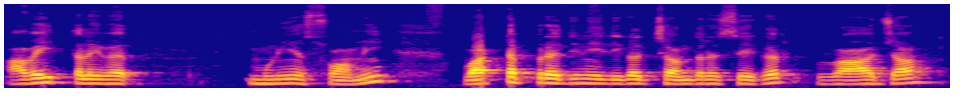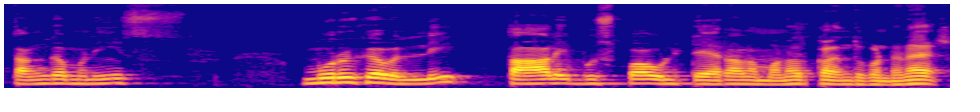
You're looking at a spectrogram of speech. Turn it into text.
அவைத்தலைவர் முனியசுவாமி வட்ட பிரதிநிதிகள் சந்திரசேகர் ராஜா தங்கமணி முருகவல்லி தாலை புஷ்பா உள்ளிட்ட ஏராளமானோர் கலந்து கொண்டனர்.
